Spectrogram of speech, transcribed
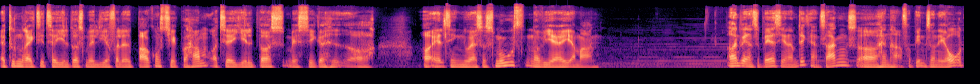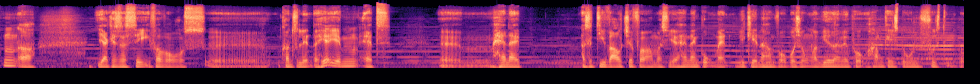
Er du den rigtige til at hjælpe os med lige at få lavet et baggrundstjek på ham, og til at hjælpe os med sikkerhed, og, og alting nu er så smooth, når vi er i Amman? Og han vender tilbage og siger, at det kan han sagtens, og han har forbindelserne i orden, og jeg kan så se fra vores øh, konsulenter herhjemme, at øh, han er altså de voucher for ham og siger, at han er en god mand, vi kender ham for operationer, vi har været med på, ham kan I stole fuldstændig på.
